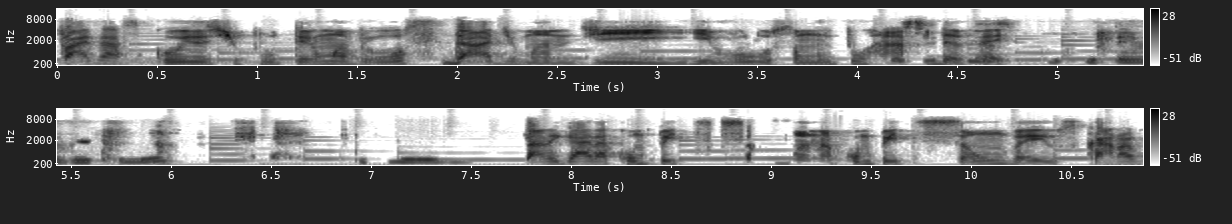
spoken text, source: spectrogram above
faz as coisas, tipo, ter uma velocidade, mano, de evolução muito rápida, velho. tem investimento. Tá ligado? A competição, mano, a competição, velho, os caras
